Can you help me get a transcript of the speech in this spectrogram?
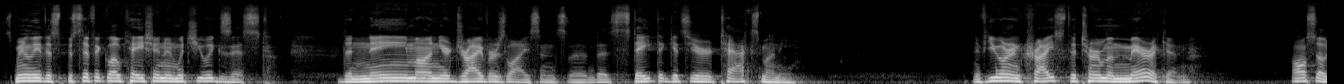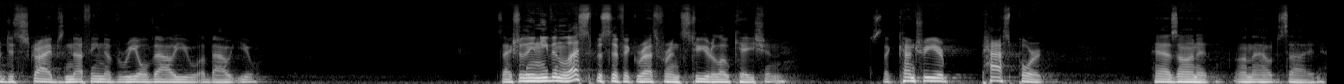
It's merely the specific location in which you exist the name on your driver's license, the, the state that gets your tax money. If you are in Christ, the term American also describes nothing of real value about you. It's actually an even less specific reference to your location. It's the country your passport has on it on the outside.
